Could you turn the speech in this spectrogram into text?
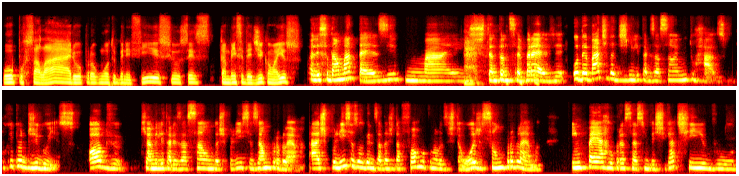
ou por salário, ou por algum outro benefício? Vocês também se dedicam a isso? Olha, isso dá uma tese, mas tentando ser breve, o debate da desmilitarização é muito raso. Por que, que eu digo isso? Óbvio que a militarização das polícias é um problema. As polícias organizadas da forma como elas estão hoje são um problema emperra o processo investigativo,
